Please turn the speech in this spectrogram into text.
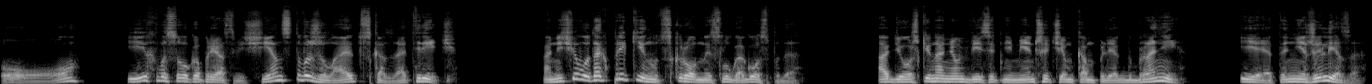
О, их высокопреосвященство желают сказать речь. А ничего так прикинут скромный слуга Господа. Одежки на нем весят не меньше, чем комплект брони. И это не железо.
